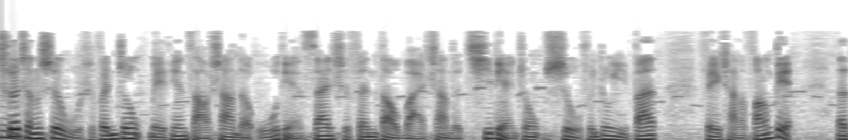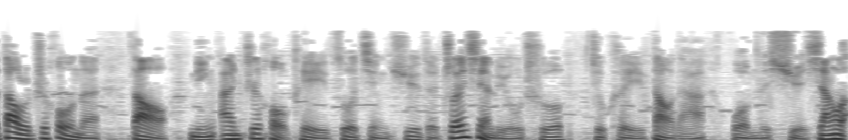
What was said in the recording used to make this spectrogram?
车程是五十分。分钟，每天早早上的五点三十分到晚上的七点钟，十五分钟一班，非常的方便。那到了之后呢，到宁安之后可以坐景区的专线旅游车，就可以到达我们的雪乡了。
